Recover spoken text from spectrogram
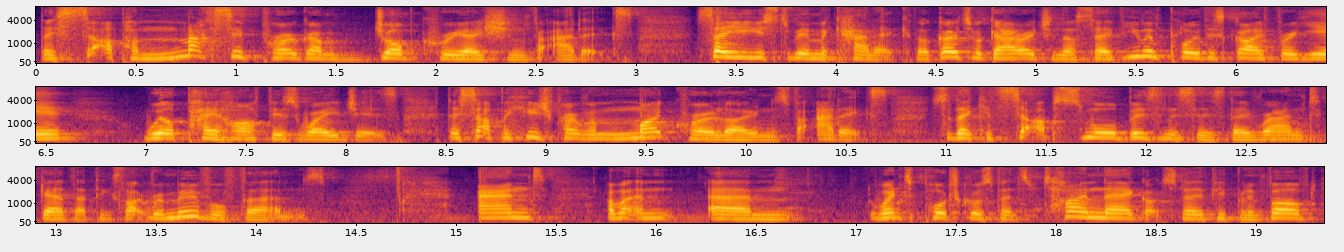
They set up a massive program of job creation for addicts. Say you used to be a mechanic. They'll go to a garage and they'll say, if you employ this guy for a year, we'll pay half his wages. They set up a huge program of microloans for addicts so they could set up small businesses they ran together, things like removal firms. And I went, um, went to Portugal, spent some time there, got to know the people involved,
